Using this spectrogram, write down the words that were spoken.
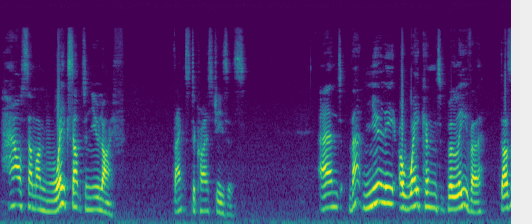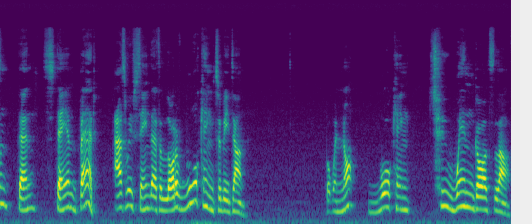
how someone wakes up to new life thanks to Christ Jesus. And that newly awakened believer doesn't then stay in bed. As we've seen, there's a lot of walking to be done. But we're not walking to win God's love,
